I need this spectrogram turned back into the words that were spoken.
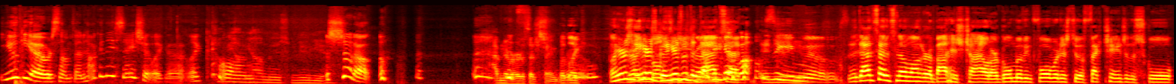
Yu-Gi-Oh or something. How can they say shit like that? Like, come on. Yum, yum, moves Yu-Gi-Oh. Shut up. I've never heard of such a thing, but like oh here's Dragon here's Ball good. Here's what the dad Dragon said. Ball Z moves. The dad said it's no longer about his child. Our goal moving forward is to effect change in the school.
